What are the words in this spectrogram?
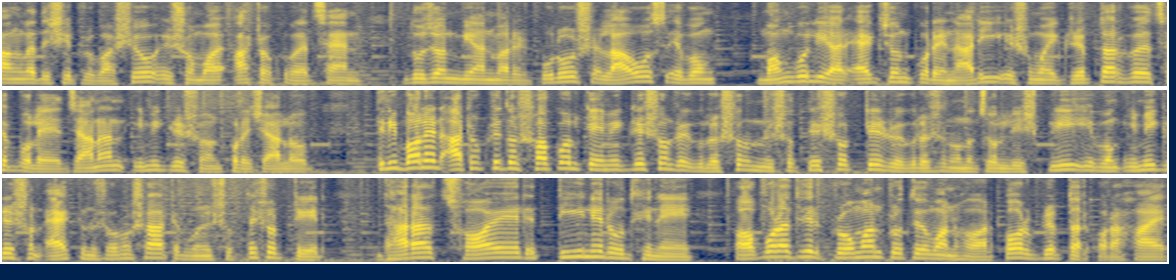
বাংলাদেশি প্রবাসীও এ সময় আটক হয়েছেন দুজন মিয়ানমারের পুরুষ, লাওস এবং মঙ্গোলিয়ার একজন করে নারী এ সময় গ্রেপ্তার হয়েছে বলে জানান ইমিগ্রেশন পরিচালক। তিনি বলেন, আটককৃত সকলকে ইমিগ্রেশন রেগুলেশন উনিশশো তেষট্টির রেগুলেশন উনচল্লিশ পি এবং ইমিগ্রেশন অ্যাক্ট উনিশশো উনষাট এবং উনিশশো তেষট্টির ধারা ছয়ের তিনের অধীনে অপরাধের প্রমাণ প্রতীয়মান হওয়ার পর গ্রেপ্তার করা হয়।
